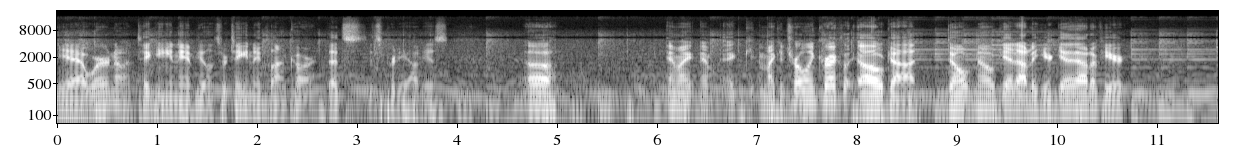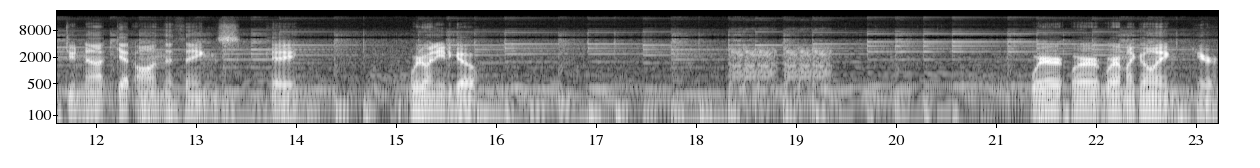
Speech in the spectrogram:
Yeah, we're not taking an ambulance. We're taking a clown car. That's it's pretty obvious. Uh, am I am, am I controlling correctly? Oh God! Don't no! Get out of here! Get out of here! Do not get on the things. Okay. Where do I need to go? Where where where am I going here?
